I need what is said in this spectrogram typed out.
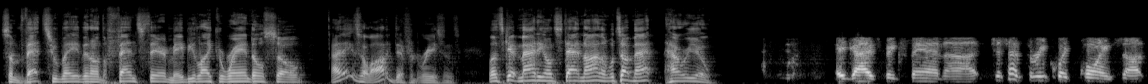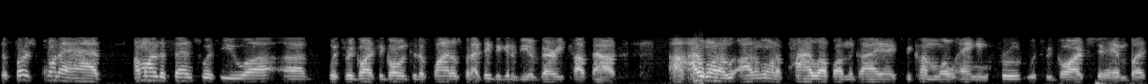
some vets who may have been on the fence there, maybe like a Randle. So I think there's a lot of different reasons. Let's get Matty on Staten Island. What's up, Matt? How are you? Hey guys, big fan. Uh, just have three quick points. Uh, the first point I have, I'm on the fence with you uh, uh, with regard to going to the finals, but I think they're going to be a very tough out. Uh, I don't want to. I don't want to pile up on the guy. It's become low hanging fruit with regards to him, but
